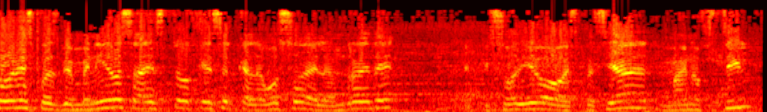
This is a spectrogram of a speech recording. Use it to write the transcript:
Jóvenes, pues bienvenidos a esto que es el calabozo del androide, episodio especial, Man of Steel.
